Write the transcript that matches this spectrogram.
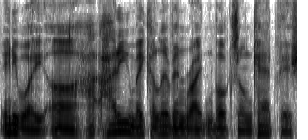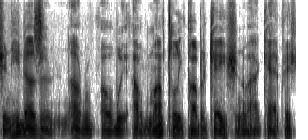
Anyway, uh, how, how, do you make a living writing books on catfish? And he does a, a, a, a, monthly publication about catfish.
